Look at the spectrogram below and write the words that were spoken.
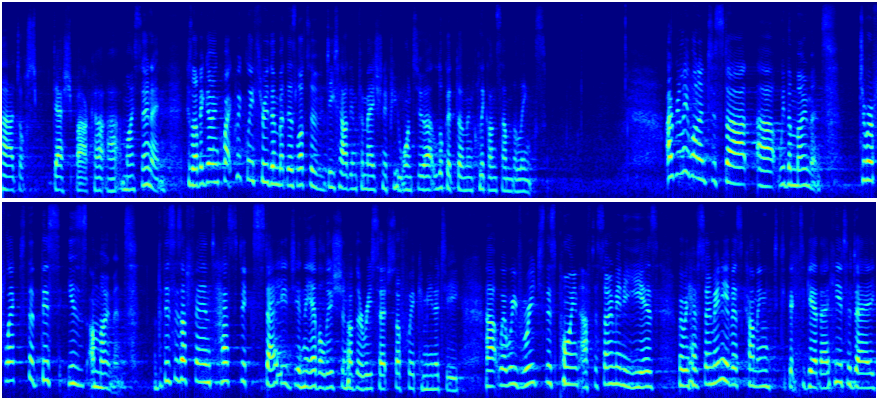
uh, Dash Barker, uh, my surname. Because I'll be going quite quickly through them, but there's lots of detailed information if you want to uh, look at them and click on some of the links. I really wanted to start uh, with a moment to reflect that this is a moment. This is a fantastic stage in the evolution of the research software community, uh, where we've reached this point after so many years, where we have so many of us coming to together here today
